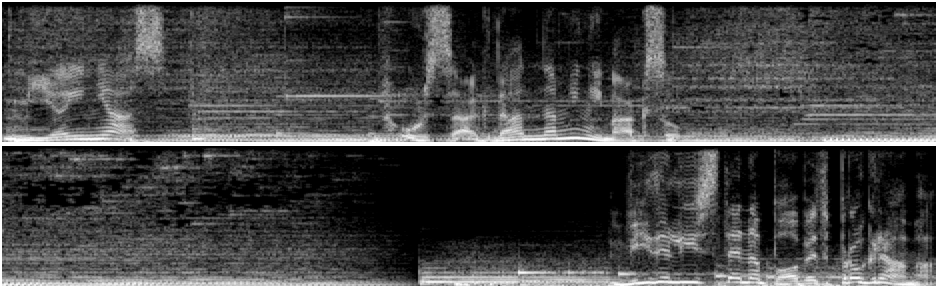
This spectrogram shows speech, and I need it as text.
Mija in jaz. Vsak dan na Minimaxu. Videli ste napoved programa.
